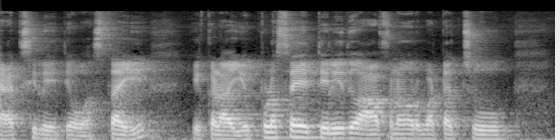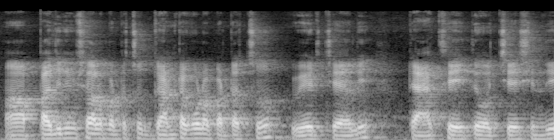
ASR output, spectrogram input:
ట్యాక్సీలు అయితే వస్తాయి. ఇక్కడ ఎప్పుడు వస్తాయో తెలియదు హాఫ్ అన్ అవర్ పట్టచ్చు పది నిమిషాలు పట్టచ్చు గంట కూడా పట్టచ్చు వెయిట్ చేయాలి. ట్యాక్సీ అయితే వచ్చేసింది.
